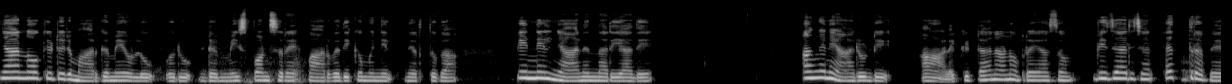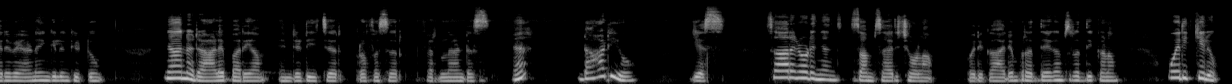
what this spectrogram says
ഞാൻ നോക്കിയിട്ടൊരു മാർഗമേ ഉള്ളൂ. ഒരു ഡമ്മി സ്പോൺസറെ പാർവതിക്ക് മുന്നിൽ നിർത്തുക. പിന്നിൽ ഞാനെന്നറിയാതെ. അങ്ങനെ ആരുണ്ട്? ആളെ കിട്ടാനാണോ പ്രയാസം? വിചാരിച്ചാൽ എത്ര പേരെ വേണമെങ്കിലും കിട്ടും. ഞാൻ ഒരാളെ പറയാം. എന്റെ ടീച്ചർ പ്രൊഫസർ ഫെർണാണ്ടസ്. ഏ? ഡാഡിയോ? യെസ് സാറിനോട് ഞാൻ സംസാരിച്ചോളാം. ഒരു കാര്യം പ്രത്യേകം ശ്രദ്ധിക്കണം. ഒരിക്കലും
